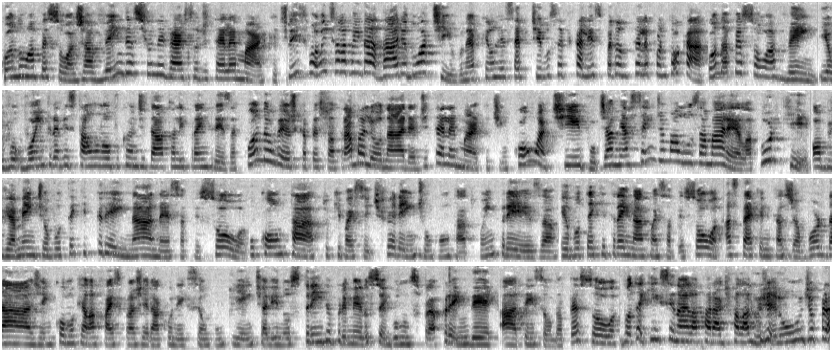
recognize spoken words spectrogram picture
quando uma pessoa já vem desse universo de telemarketing, principalmente se ela vem da, da, área do ativo, né? Porque no receptivo você fica ali esperando o telefone tocar. Quando a pessoa vem e eu vou, vou entrevistar um novo candidato ali para a empresa, quando eu vejo que a pessoa trabalhou na área de telemarketing com ativo, já me acende uma luz amarela. Por quê? Obviamente, eu vou ter que treinar nessa pessoa o contato que vai ser diferente, um contato com a empresa. Eu vou ter que treinar com essa pessoa as técnicas de abordagem, como que ela faz para gerar conexão com o cliente ali nos 30 primeiros segundos para aprender a atenção da pessoa. Vou ter que ensinar ela a parar de falar no gerúndio para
